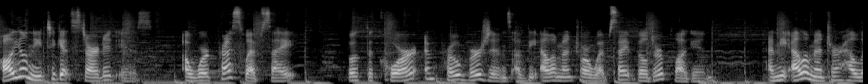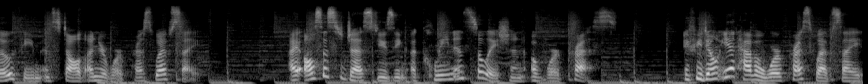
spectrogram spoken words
All you'll need to get started is a WordPress website, both the core and pro versions of the Elementor Website Builder plugin, and the Elementor Hello theme installed on your WordPress website. I also suggest using a clean installation of WordPress. If you don't yet have a WordPress website,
